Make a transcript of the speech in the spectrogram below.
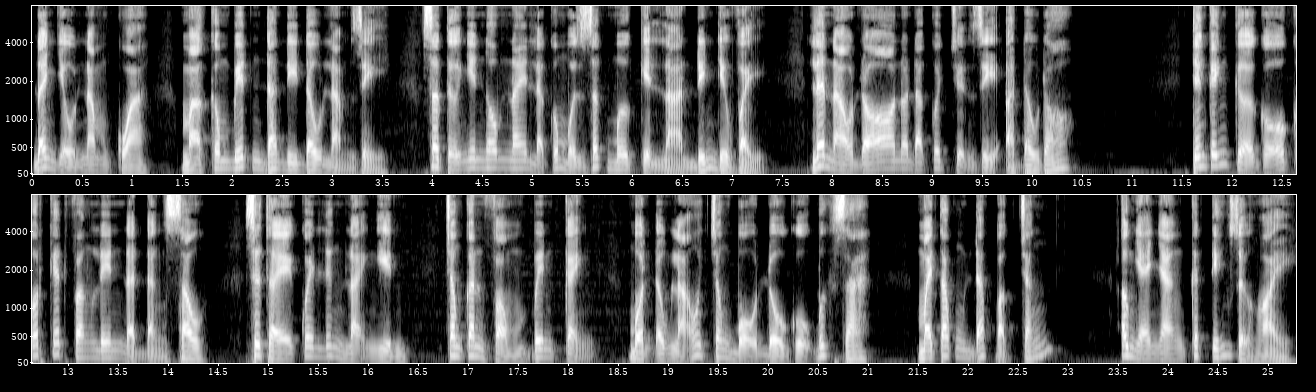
Đã nhiều năm qua mà không biết đã đi đâu làm gì. Sao tự nhiên hôm nay là có một giấc mơ kỳ lạ đến như vậy? Lẽ nào đó nó đã có chuyện gì ở đâu đó? Tiếng cánh cửa gỗ cót két vang lên ở đằng sau. Sư thầy quay lưng lại nhìn. Trong căn phòng bên cạnh, một ông lão trong bộ đồ gụ bước ra. Mái tóc đã bạc trắng. Ông nhẹ nhàng cất tiếng rồi hỏi.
